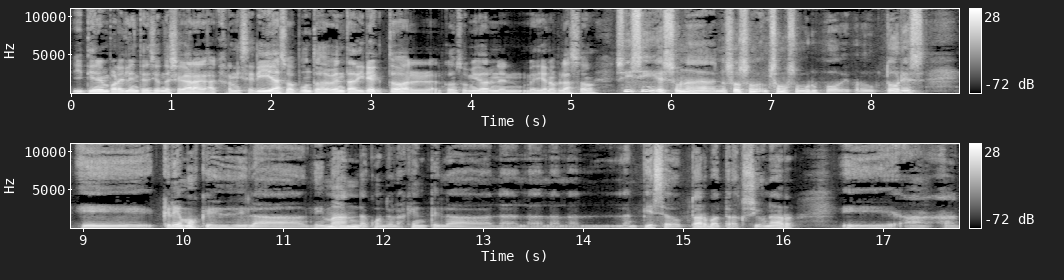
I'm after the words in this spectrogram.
¿Y tienen por ahí la intención de llegar a, carnicerías o a puntos de venta directo al, consumidor en el mediano plazo? Sí, sí, es una, nosotros somos un grupo de productores eh, creemos que desde la demanda, cuando la gente la, la, la, empiece a adoptar, va a traccionar eh, a,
